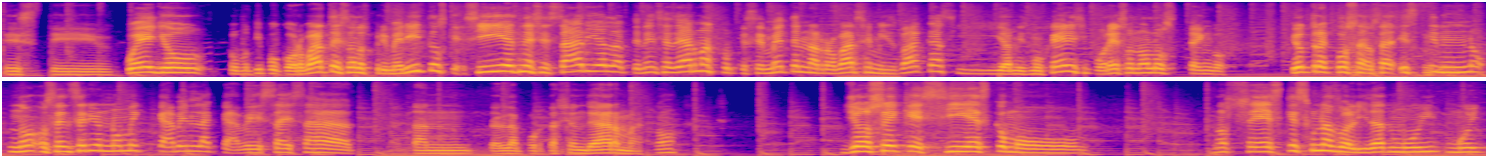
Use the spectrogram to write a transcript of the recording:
este cuello como tipo corbata y son los primeritos que sí es necesaria la tenencia de armas porque se meten a robarse mis vacas y a mis mujeres y por eso no los tengo. ¿Qué otra cosa? O sea, es que no, no, o sea, en serio no me cabe en la cabeza esa tan la aportación de armas, ¿no? Yo sé que sí es como no sé, es que es una dualidad muy, muy,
